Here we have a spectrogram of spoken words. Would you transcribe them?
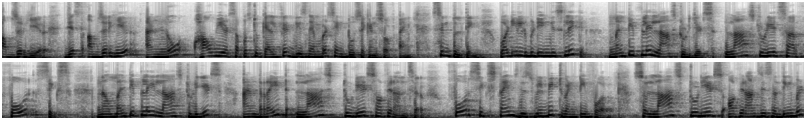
observe here. Just observe here and know how are supposed to calculate these numbers in 2 seconds of time. Simple thing. What you will be doing is like multiply last two digits. Last two digits are 4 6 now multiply last two digits and write last two digits of your answer. 4 6 times this will be 24 so last two digits of your answer is nothing but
